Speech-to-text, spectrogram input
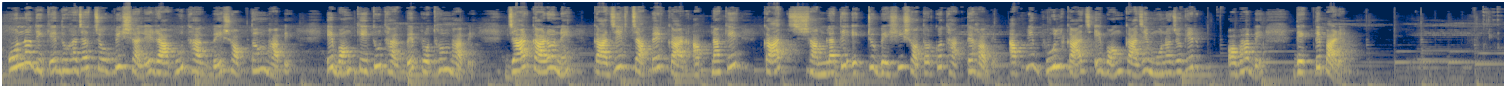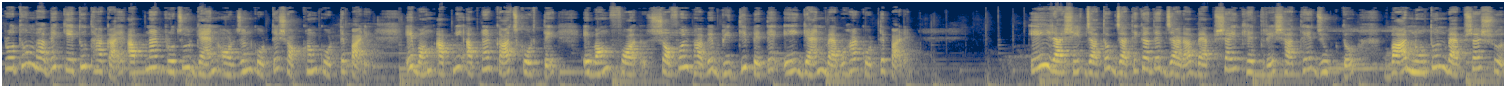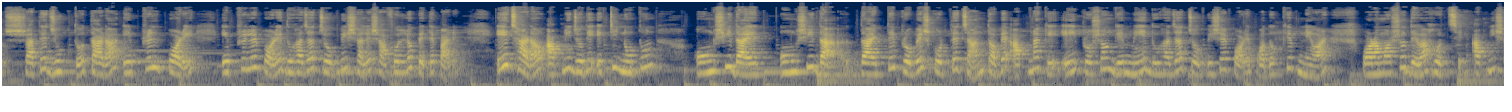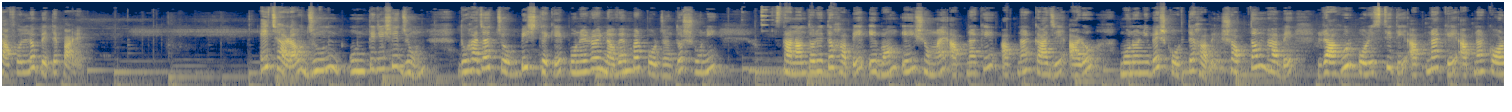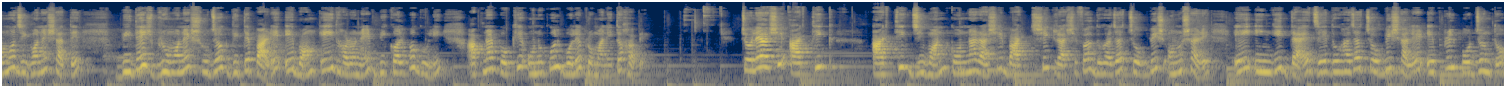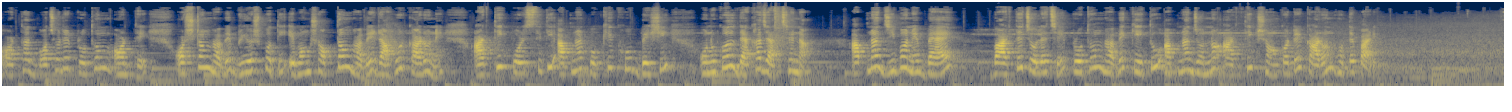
অন্যদিকে দু হাজার চব্বিশ সালে রাহু থাকবে সপ্তমভাবে এবং কেতু থাকবে প্রথমভাবে, যার কারণে কাজের চাপের কার আপনাকে কাজ সামলাতে একটু বেশি সতর্ক থাকতে হবে। আপনি ভুল কাজ এবং কাজে মনোযোগের অভাবে দেখতে পারেন। প্রথমভাবে কেতু থাকায় আপনার প্রচুর জ্ঞান অর্জন করতে সক্ষম করতে পারে এবং আপনি আপনার কাজ করতে এবং সফলভাবে বৃদ্ধি পেতে এই জ্ঞান ব্যবহার করতে পারেন। এই রাশির জাতক জাতিকাদের যারা ব্যবসায়ী ক্ষেত্রে সাথে যুক্ত বা নতুন ব্যবসার সাথে যুক্ত, তারা এপ্রিল পরে, এপ্রিলের পরে দু হাজার চব্বিশ সালে সাফল্য পেতে পারেন এছাড়াও আপনি যদি একটি নতুন অংশীদায় অংশীদায়িত্বে প্রবেশ করতে চান, তবে আপনাকে এই প্রসঙ্গে মে দু হাজার পরে পদক্ষেপ নেওয়ার পরামর্শ দেওয়া হচ্ছে। আপনি সাফল্য পেতে পারেন। এছাড়াও জুন উনতিরিশে জুন দু হাজার চব্বিশ থেকে পনেরোই নভেম্বর পর্যন্ত শনি স্থানান্তরিত হবে এবং এই সময় আপনাকে আপনার কাজে আরও মনোনিবেশ করতে হবে। সপ্তমভাবে রাহুর পরিস্থিতি আপনাকে আপনার কর্মজীবনের সাথে বিদেশ ভ্রমণের সুযোগ দিতে পারে এবং এই ধরনের বিকল্পগুলি আপনার পক্ষে অনুকূল বলে প্রমাণিত হবে। চলে আসি আর্থিক আর্থিক জীবন কন্যা রাশির বার্ষিক রাশিফল দু হাজার চব্বিশ অনুসারে এই ইঙ্গিত দেয় যে দু হাজার চব্বিশ সালের এপ্রিল পর্যন্ত, অর্থাৎ বছরের প্রথম অর্ধে, অষ্টমভাবে বৃহস্পতি এবং সপ্তমভাবে রাহুর কারণে আর্থিক পরিস্থিতি আপনার পক্ষে খুব বেশি অনুকূল দেখা যাচ্ছে না। আপনার জীবনে ব্যয় বাড়তে চলেছে, প্রথমভাবে কেতু আপনার জন্য আর্থিক সংকটের কারণ হতে পারে।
